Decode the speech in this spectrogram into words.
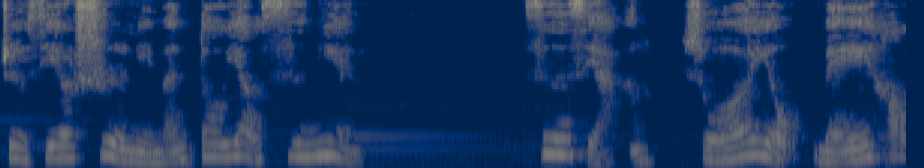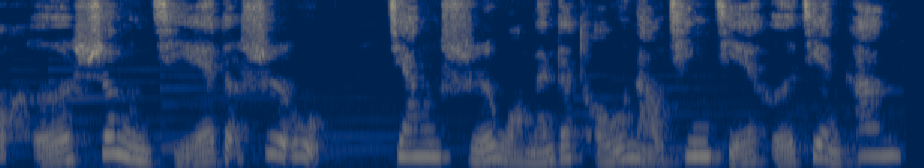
这些事你们都要思念、思想。所有美好和圣洁的事物，将使我们的头脑清洁和健康。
